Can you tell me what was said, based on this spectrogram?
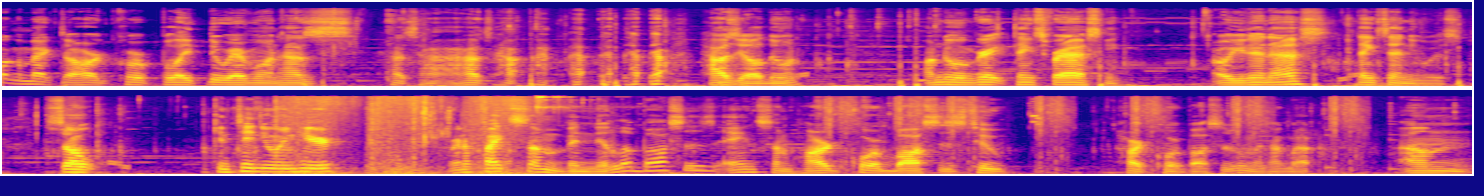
Welcome back to Hardcore Playthrough. Everyone, how's how's how's how's, y'all doing? I'm doing great. Thanks for asking. Oh, you didn't ask? Thanks anyways. So, continuing here, we're gonna fight some vanilla bosses and some hardcore bosses too. Hardcore bosses. What am I talking about? Um,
